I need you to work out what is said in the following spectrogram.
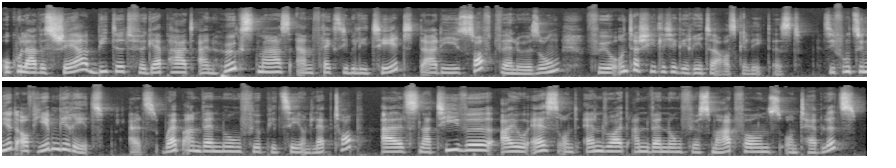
Oculavis Share bietet für Gebhardt ein Höchstmaß an Flexibilität, da die Softwarelösung für unterschiedliche Geräte ausgelegt ist. Sie funktioniert auf jedem Gerät, als Webanwendung für PC und Laptop, als native iOS- und Android-Anwendung für Smartphones und Tablets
